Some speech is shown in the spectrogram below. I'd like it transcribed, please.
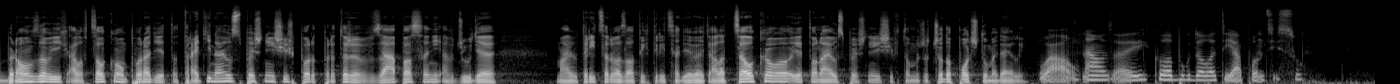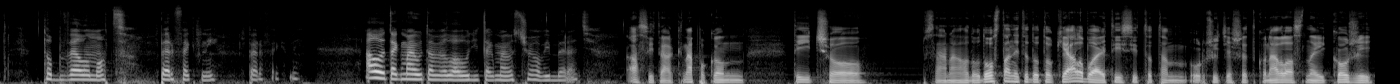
bronzových, ale v celkovom poradí je to tretí najúspešnejší šport, pretože v zápasení a v jude majú 32 zlatých, 39, ale celkovo je to najúspešnejší v tom, že čo do počtu medailí. Wow, naozaj klobúk dole, tí Japonci sú. Top veľmoc. Perfektný, perfektný. Ale tak majú tam veľa ľudí, tak majú z čoho vyberať. Asi tak. Napokon tí, čo sa náhodou dostanete do Tokia, alebo aj ty si to tam určite všetko na vlastnej koži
